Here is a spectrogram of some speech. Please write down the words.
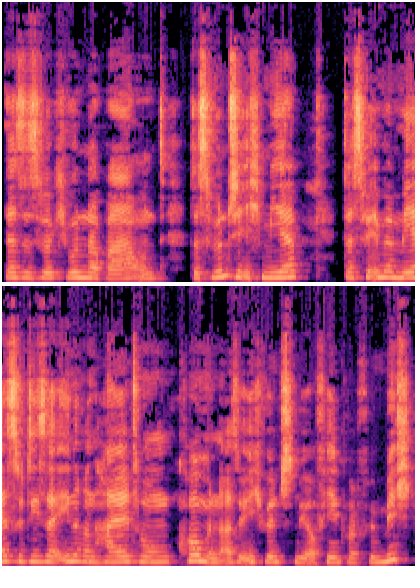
Das ist wirklich wunderbar. Und das wünsche ich mir, dass wir immer mehr zu dieser inneren Haltung kommen. Also ich wünsche mir auf jeden Fall für mich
